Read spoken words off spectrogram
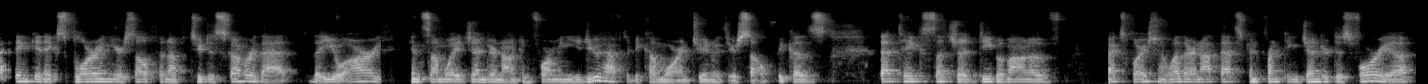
I think in exploring yourself enough to discover that that you are in some way gender nonconforming, you do have to become more in tune with yourself because that takes such a deep amount of exploration, whether or not that's confronting gender dysphoria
